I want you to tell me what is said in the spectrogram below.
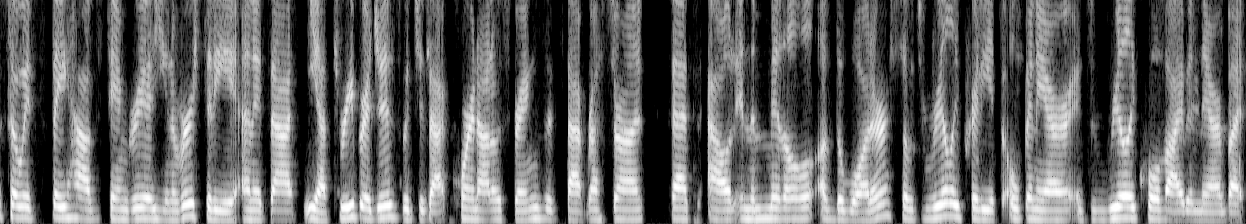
So it's they have Sangria University and it's at yeah, Three Bridges, which is at Coronado Springs. It's that restaurant that's out in the middle of the water. So it's really pretty. It's open air. It's really cool vibe in there. But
